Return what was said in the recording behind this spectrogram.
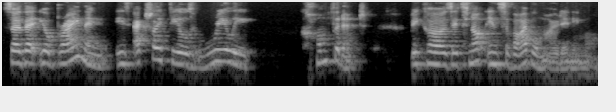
so that your brain then is actually feels really confident because it's not in survival mode anymore.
